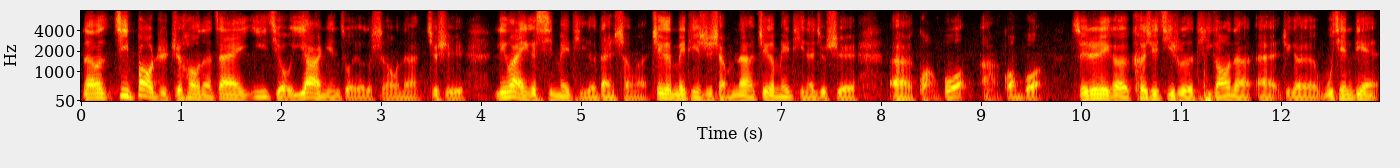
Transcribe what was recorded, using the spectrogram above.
那么继报纸之后呢，在一九一二年左右的时候呢，就是另外一个新媒体就诞生了。这个媒体是什么呢？这个媒体呢，就是呃广播啊，广播。随着这个科学技术的提高呢，哎，这个无线电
